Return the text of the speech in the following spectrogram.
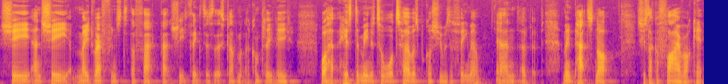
She and she made reference to the fact that she thinks this, this government are completely well. His demeanour towards her was because she was a female, Yeah. and uh, I mean Pat's not. She's like a fire rocket,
